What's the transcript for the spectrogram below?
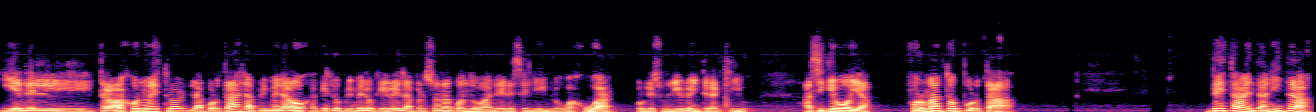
Y en el trabajo nuestro, la portada es la primera hoja, que es lo primero que ve la persona cuando va a leer ese libro, o a jugar, porque es un libro interactivo. Así que voy a formato portada. De esta ventanita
